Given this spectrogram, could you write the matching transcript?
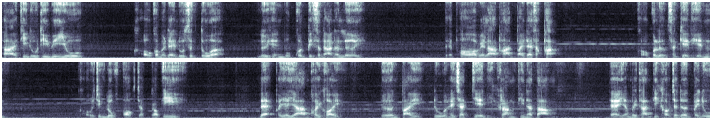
ชายที่ดูทีวีอยู่ เขาก็ไม่ได้รู้สึกตัว หรือเห็นบุคคลปริศนานั้นเลย แต่พอเวลาผ่านไปได้สักพัก เขาก็เริ่มสังเกตเห็น เขาจึงลุกออกจากเก้าอี้ และพยายามค่อยๆ เดินไปดูให้ชัดเจนอีกครั้งที่หน้าต่าง แต่ยังไม่ทันที่เขาจะเดินไปดู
